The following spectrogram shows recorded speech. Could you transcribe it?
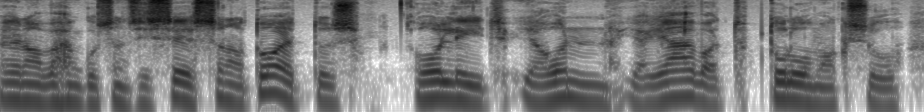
enam-vähem, kus on siis sees sõna toetus, olid ja on ja jäävad tulumaksu äh,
